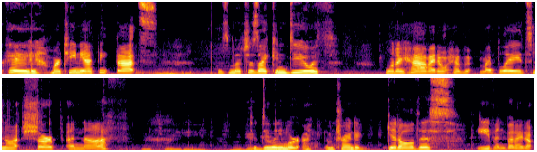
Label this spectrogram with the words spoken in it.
Okay, Martini, I think that's as much as I can do with what I have. I don't have my blades not sharp enough to do any more. I'm trying to get all this even, but I don't.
